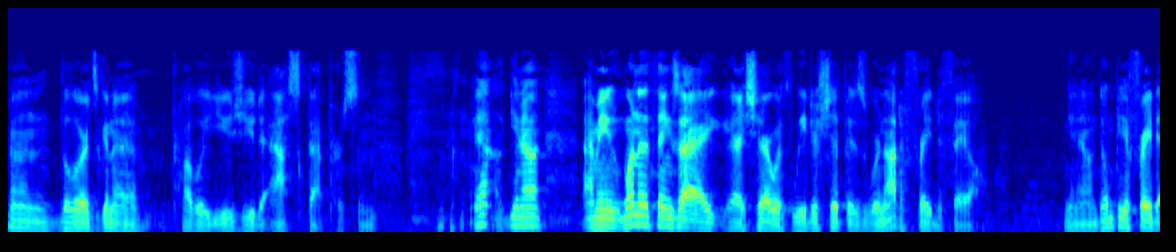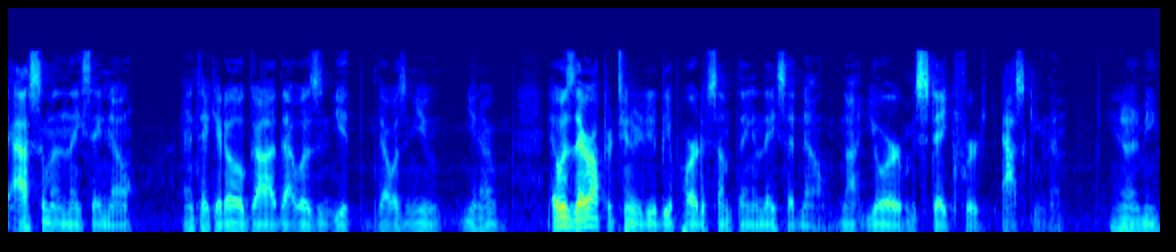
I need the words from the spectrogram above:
And the Lord's going to probably use you to ask that person. yeah, you know, I mean, one of the things I, I share with leadership is we're not afraid to fail. You know, don't be afraid to ask someone and they say no, and take it. Oh God, that wasn't you. That wasn't you. You know, it was their opportunity to be a part of something, and they said no. Not your mistake for asking them. You know what I mean?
